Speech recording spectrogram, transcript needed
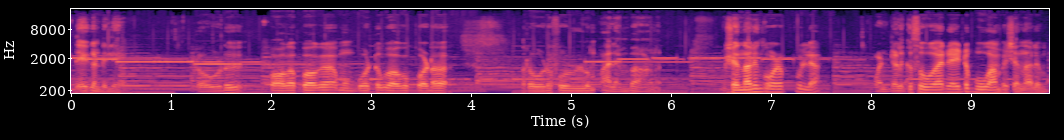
ഇതേ കണ്ടില്ലേ? റോഡ് പോക പോക മുമ്പോട്ട് പോകെ പോടെ റോഡ് ഫുള്ളും അലമ്പാണ്. പക്ഷെ എന്നാലും കുഴപ്പമില്ല. വണ്ടികൾക്ക് സുഖമായിട്ട് പോകാം. പക്ഷെ എന്നാലും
